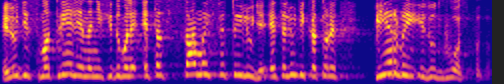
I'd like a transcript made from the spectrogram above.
И люди смотрели на них и думали, это самые святые люди, это люди, которые первые идут к Господу,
